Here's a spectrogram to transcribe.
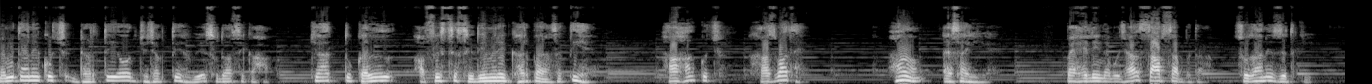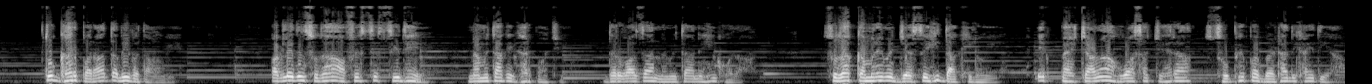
नमिता ने कुछ डरते और झिझकते हुए सुधा से कहा, क्या तू कल ऑफ़िस से सीधे मेरे घर पर आ सकती है? हाँ हाँ कुछ खास बात है। हाँ ऐसा ही है। पहले न बुझा साफ़ साफ़ बता। सुधा ने जिद की। तू घर पर आ, तभी बताऊँगी। अगले दिन सुधा ऑफ़िस से सीधे नमिता के घर पहुँची। दरवाज़ा नमिता ने ही खोला। सुधा कमरे में जैसे ही दाखिल हुई एक पहचाना हुआ सा चेहरा सोफे पर बैठा दिखाई दिया।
